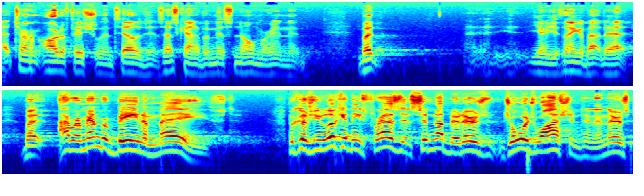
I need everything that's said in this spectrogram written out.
that term artificial intelligence, that's kind of a misnomer, isn't it? But you know, you think about that. But I remember being amazed because you look at these presidents sitting up there. There's George Washington, and there's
